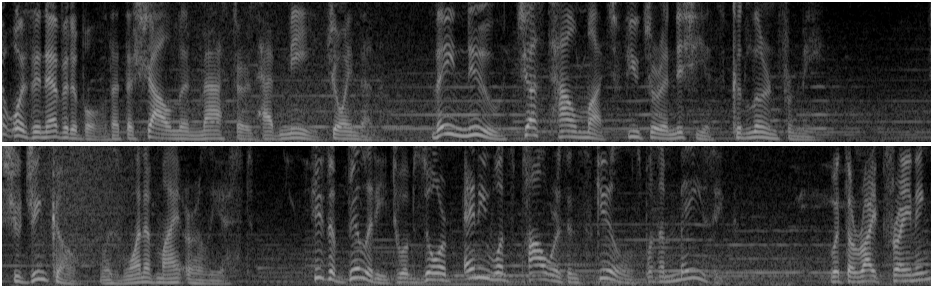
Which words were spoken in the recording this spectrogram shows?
was inevitable that the Shaolin Masters had me join them. They knew just how much future initiates could learn from me. Shujinko was one of my earliest. His ability to absorb anyone's powers and skills was amazing. With the right training,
